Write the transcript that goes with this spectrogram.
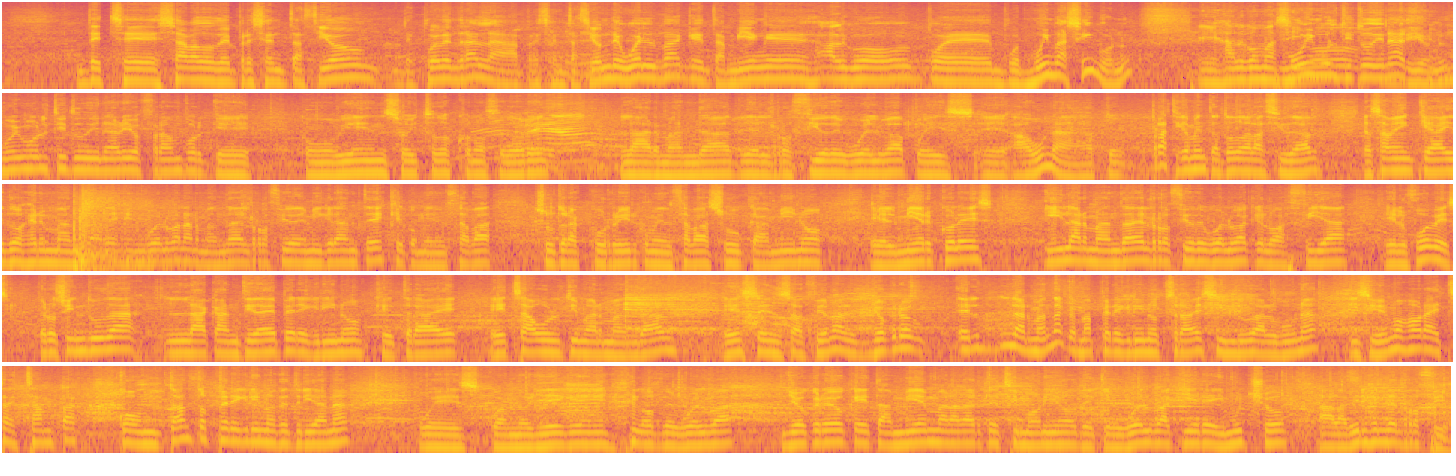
de este sábado de presentación. Después vendrá la presentación de Huelva, que también es algo pues, pues muy masivo, ¿no? Es algo masivo. Muy multitudinario, ¿no? Muy multitudinario, Fran, porque como bien sois todos conocedores, la hermandad del Rocío de Huelva, pues eh, a una, a prácticamente a toda la ciudad. Ya saben que hay dos hermandades en Huelva, la hermandad del Rocío de Migrantes, que comenzaba su transcurrir, comenzaba su camino el miércoles, y la hermandad del Rocío de Huelva que lo hacía el jueves. Pero sin duda la cantidad de peregrinos que trae esta última hermandad es sensacional. Yo creo es la hermandad que más peregrinos trae sin duda alguna. Y si vemos ahora esta estampa con tantos peregrinos de Triana, pues cuando lleguen los de Huelva, yo creo que también van a dar testimonio de que Huelva quiere y mucho a la Virgen del Rocío.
